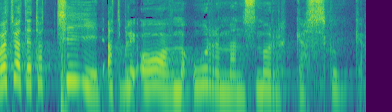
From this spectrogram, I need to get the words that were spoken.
Och jag tror att det tar tid att bli av med ormens mörka skugga.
